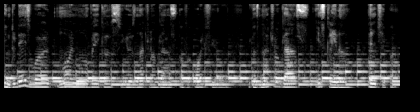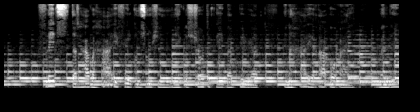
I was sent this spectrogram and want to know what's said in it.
In today's world, more and more vehicles use natural gas over oil fuel because natural gas is cleaner and cheaper. Fleets that have a high fuel consumption make a shorter payback period and a higher ROI when they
